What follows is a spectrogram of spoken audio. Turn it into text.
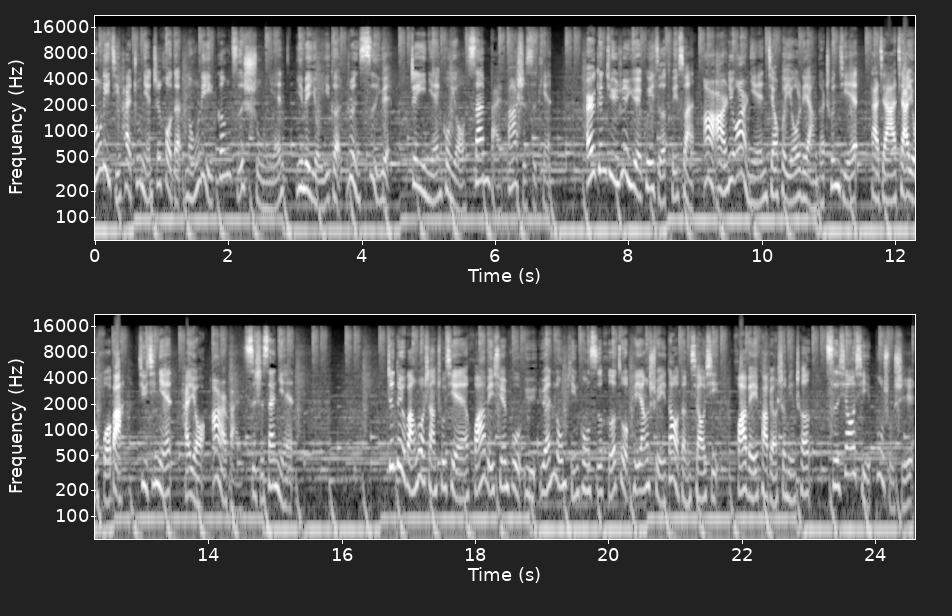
农历己亥猪年之后的农历庚子鼠年，因为有一个闰四月，这一年共有三百八十四天。而根据闰月规则推算，二二六二年将会有两个春节，大家加油活吧！距今年还有二百四十三年。针对网络上出现华为宣布与袁隆平公司合作培养水稻等消息，华为发表声明称，此消息不属实，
